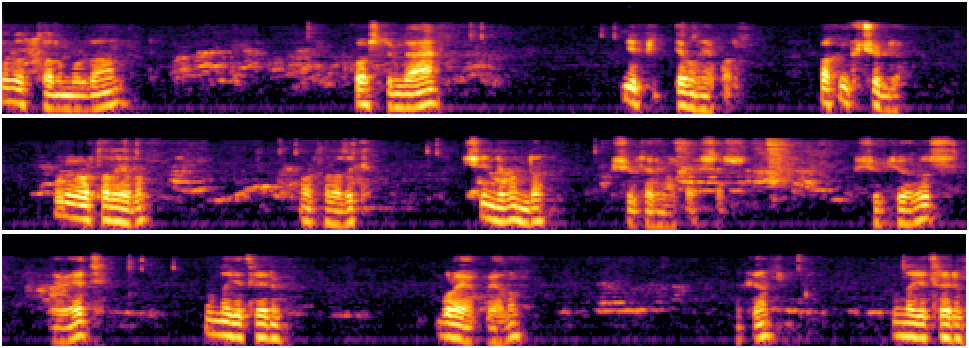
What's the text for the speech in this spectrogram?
Bunu da tutalım buradan. Kostümden bir pit de bunu yapalım. Bakın küçüldü. Bunu ortalayalım. Ortaladık. Şimdi bunu da küçültelim arkadaşlar. Küçültüyoruz. Evet. Bunu da getirelim. Buraya koyalım. Bakın. Bunu da getirelim.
